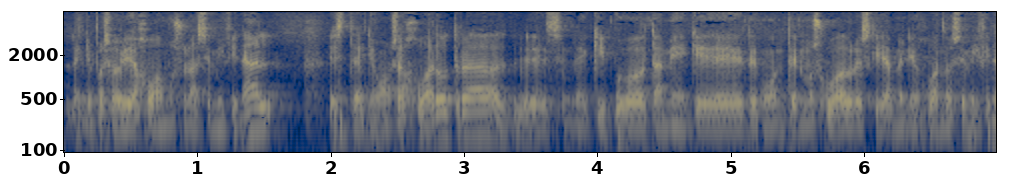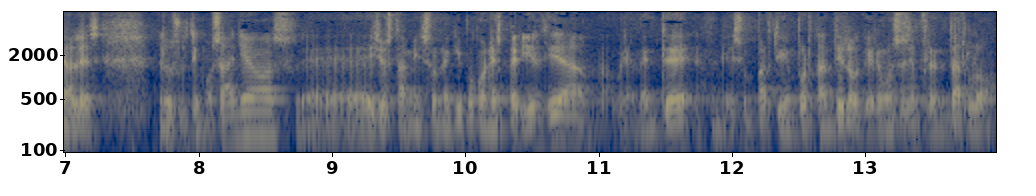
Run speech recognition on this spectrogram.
El año pasado ya jugamos una semifinal, este año vamos a jugar otra. Es un equipo también que tenemos jugadores que ya han venido jugando semifinales en los últimos años. Eh, ellos también son un equipo con experiencia. Obviamente es un partido importante y lo que queremos es enfrentarlo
